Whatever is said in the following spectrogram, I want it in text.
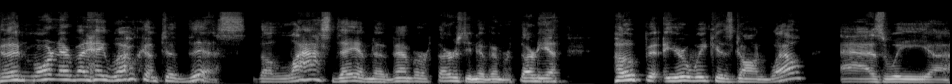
Good morning, everybody. Hey, welcome to this, the last day of November, Thursday, November 30th. Hope your week has gone well as we uh,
